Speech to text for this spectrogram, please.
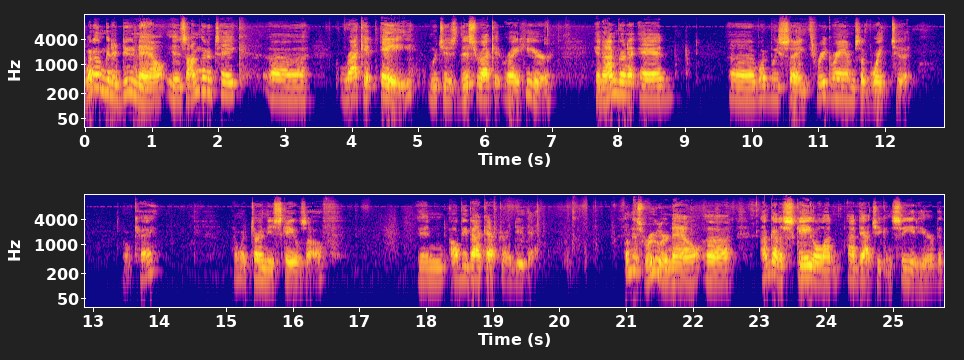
what I'm going to do now is I'm going to take uh, racket A, which is this racket right here, and I'm going to add, uh, what we say, three grams of weight to it. Okay? I'm going to turn these scales off, and I'll be back after I do that. On this ruler now, uh, I've got a scale, I, I, doubt you can see it here, but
